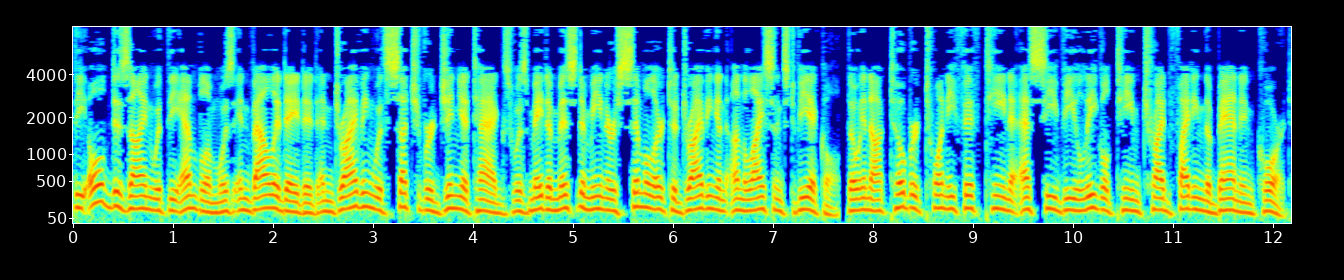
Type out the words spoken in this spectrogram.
The old design with the emblem was invalidated and driving with such Virginia tags was made a misdemeanor similar to driving an unlicensed vehicle, though in October 2015 a SCV legal team tried fighting the ban in court.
